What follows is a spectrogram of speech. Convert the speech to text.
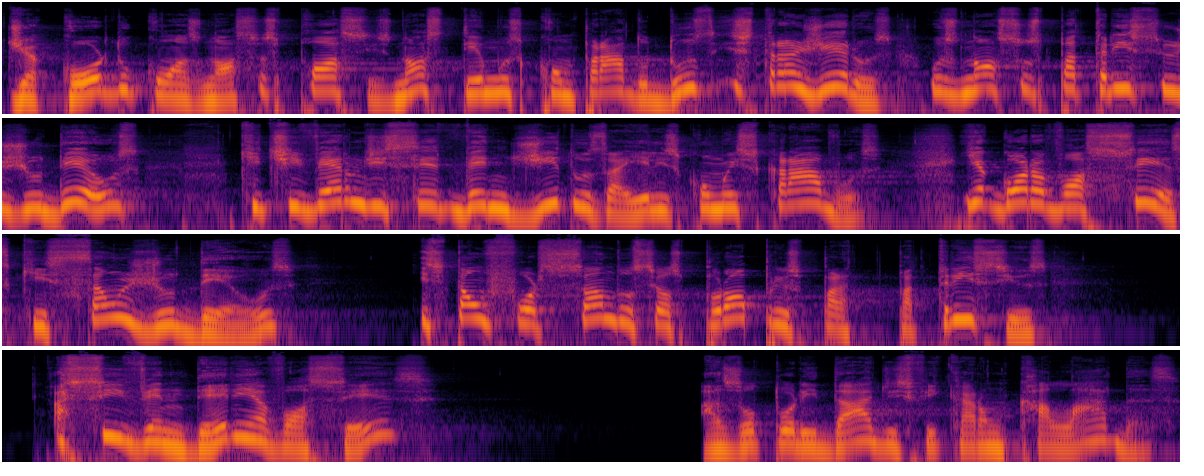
De acordo com as nossas posses, nós temos comprado dos estrangeiros, os nossos patrícios judeus, que tiveram de ser vendidos a eles como escravos. E agora vocês que são judeus estão forçando os seus próprios patrícios a se venderem a vocês? As autoridades ficaram caladas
